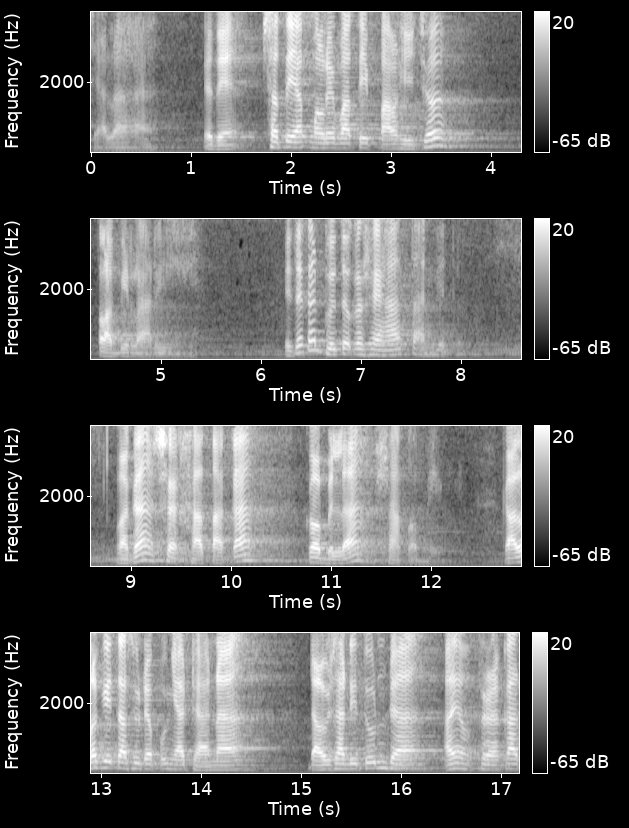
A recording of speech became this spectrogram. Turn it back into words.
Jalan. Gitu ya. setiap melewati pal hijau lari-lari itu kan butuh kesehatan gitu. Maka sekhataka qabla sakomik. Kalau kita sudah punya dana, tidak usah ditunda. Ayo berangkat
